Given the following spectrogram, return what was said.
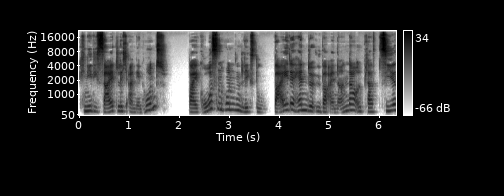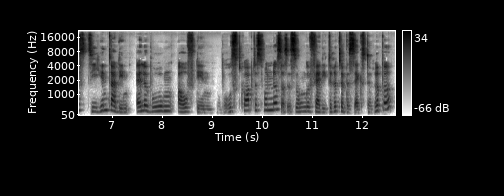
knie dich seitlich an den Hund Bei großen Hunden legst du beide Hände übereinander und platzierst sie hinter den Ellenbogen auf den Brustkorb des Hundes. Das ist so ungefähr die dritte bis sechste Rippe.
